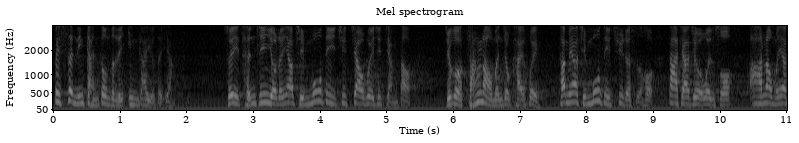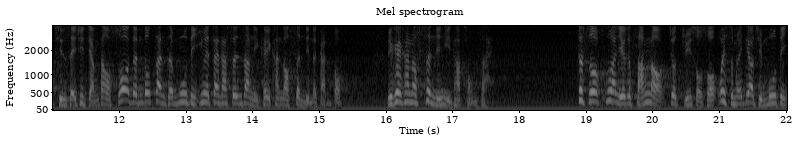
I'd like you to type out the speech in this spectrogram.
被圣灵感动的人应该有的样子。所以曾经有人要请穆迪去教会去讲道，结果长老们就开会，他们要请穆迪去的时候，大家就问说：啊，那我们要请谁去讲道？所有的人都赞成穆迪，因为在他身上你可以看到圣灵的感动，你可以看到圣灵与他同在。这时候忽然有个长老就举手说：为什么一定要请穆迪？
